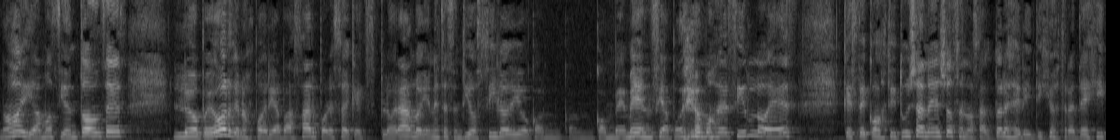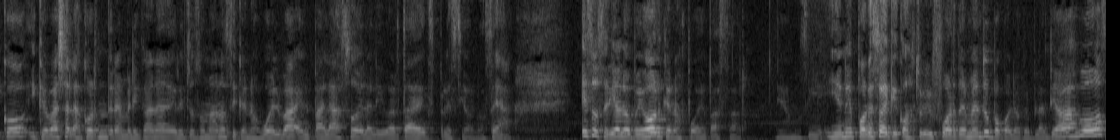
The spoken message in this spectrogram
¿no? Digamos, y entonces lo peor que nos podría pasar, por eso hay que explorarlo, y en este sentido sí lo digo con, con, vehemencia, podríamos decirlo, es que se constituyan ellos en los actores de litigio estratégico y que vaya a la Corte Interamericana de Derechos Humanos y que nos vuelva el palazo de la libertad de expresión. O sea, eso sería lo peor que nos puede pasar y, e, por eso hay que construir fuertemente un poco lo que planteabas vos.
